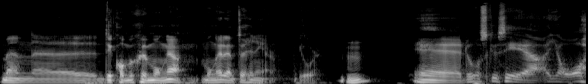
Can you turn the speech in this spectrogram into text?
men eh, det kommer ske många, många räntehöjningar i år. Mm. Eh, då ska vi se, ja,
